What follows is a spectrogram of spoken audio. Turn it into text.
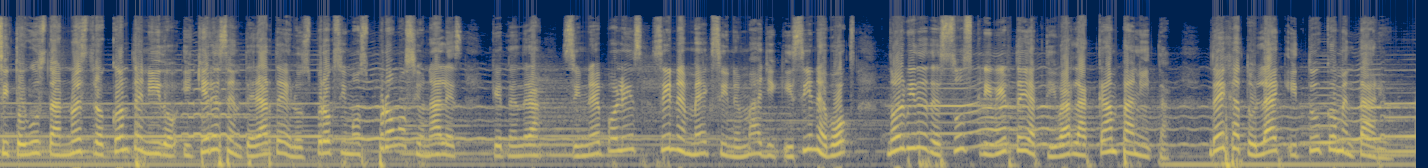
Si te gusta nuestro contenido y quieres enterarte de los próximos promocionales que tendrá Cinépolis, Cinemex, Cinemagic y Cinebox, no olvides de suscribirte y activar la campanita. Deja tu like y tu comentario.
